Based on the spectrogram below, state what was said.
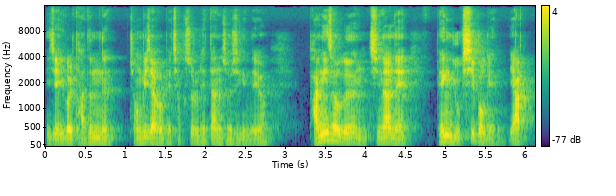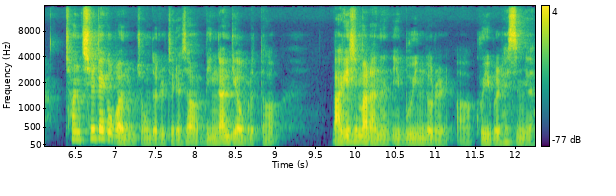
이제 이걸 다듬는 정비 작업에 착수를 했다는 소식인데요. 방위석은 지난해 160억엔 약 1,700억 원 정도를 들여서 민간 기업으로부터 마게시마라는 이 무인도를 어, 구입을 했습니다.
